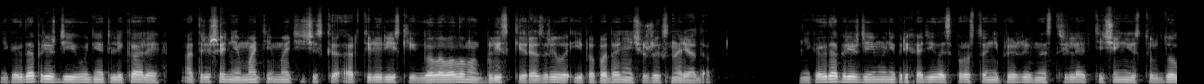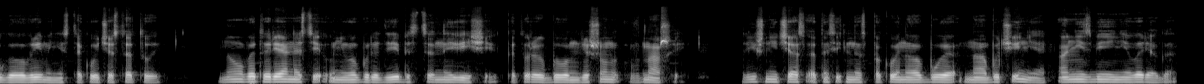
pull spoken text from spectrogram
Никогда прежде его не отвлекали от решения математическо-артиллерийских головоломок близкие разрывы и попадания чужих снарядов. Никогда прежде ему не приходилось просто непрерывно стрелять в течение столь долгого времени с такой частотой. Но в этой реальности у него были две бесценные вещи, которых был он лишен в нашей. Лишний час относительно спокойного боя на обучение, а не изменение варяга,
